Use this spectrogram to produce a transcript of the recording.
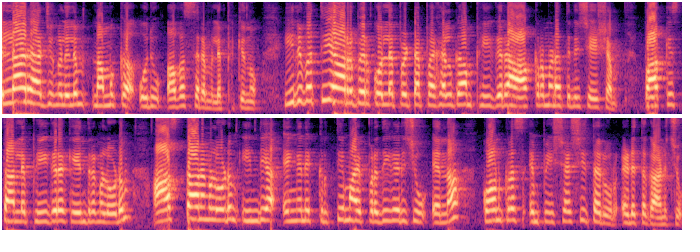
എല്ലാ രാജ്യങ്ങളിലും നമുക്ക് ഒരു അവസരം ലഭിക്കുന്നു. ഇരുപത്തിയാറ് പേർ കൊല്ലപ്പെട്ട പെഹൽഗാം ഭീകര ആക്രമണത്തിന് ശേഷം പാകിസ്ഥാനിലെ ഭീകര കേന്ദ്രങ്ങളോടും ആസ്ഥാനങ്ങളോടും ഇന്ത്യ എങ്ങനെ കൃത്യമായി പ്രതികരിച്ചു എന്ന് കോൺഗ്രസ് എം ശശി തരൂർ എടുത്തു കാണിച്ചു.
